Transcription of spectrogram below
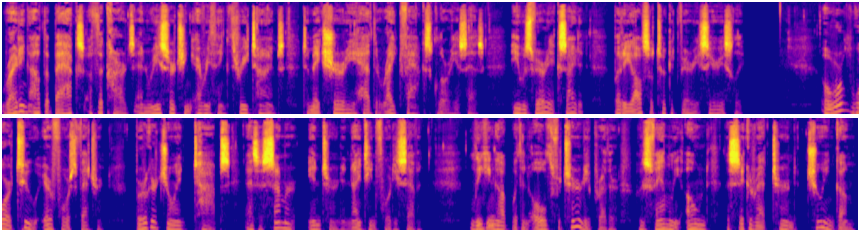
writing out the backs of the cards and researching everything three times to make sure he had the right facts, Gloria says. He was very excited, but he also took it very seriously. A World War II Air Force veteran, Berger joined Topps as a summer intern in 1947, linking up with an old fraternity brother whose family owned the cigarette turned chewing gum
